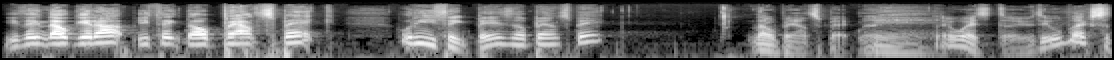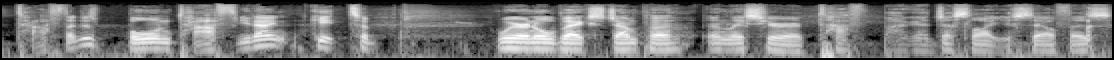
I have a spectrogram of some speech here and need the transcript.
You think they'll get up? You think they'll bounce back? What do you think, Baz? They'll bounce back? They'll bounce back, mate. They always do. The All Blacks are tough. They're just born tough. You don't get to wear an All Blacks jumper unless you're a tough bugger, just like yourself is.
